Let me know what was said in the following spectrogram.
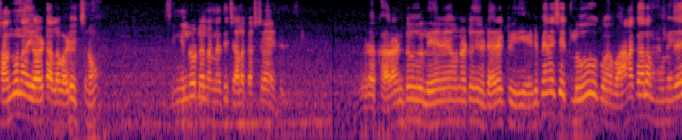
సందు ఉన్నది కాబట్టి అలా పడి వచ్చినాం. సింగిల్ రోడ్లలో అయితే చాలా కష్టమే అవుతుంది ఇక్కడ కరెంటు లేనే ఉన్నట్టు డైరెక్ట్ ఈ ఎండిపోయిన చెట్లు వానకాలం ముందే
